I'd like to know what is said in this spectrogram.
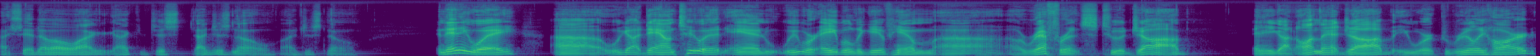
I said, Oh, I, I just, I just know. I just know. And anyway, uh, we got down to it and we were able to give him uh, a reference to a job. And he got on that job. He worked really hard,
